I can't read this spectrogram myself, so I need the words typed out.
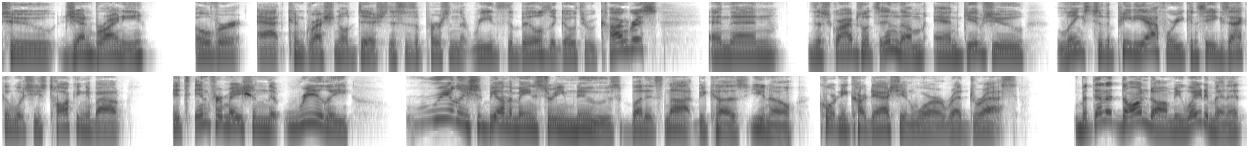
to Jen Briney over at Congressional Dish. This is a person that reads the bills that go through Congress and then describes what's in them and gives you links to the PDF where you can see exactly what she's talking about. It's information that really, really should be on the mainstream news, but it's not because, you know, Kourtney Kardashian wore a red dress. But then it dawned on me wait a minute,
